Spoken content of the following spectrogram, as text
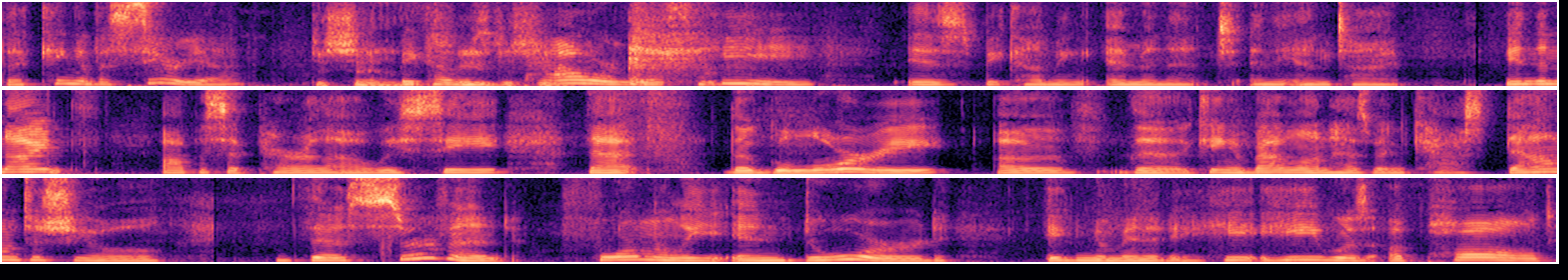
the king of Assyria descends. Becomes powerless, he is becoming eminent in the end time. In the ninth opposite parallel, we see that the glory of the king of Babylon has been cast down to Sheol. The servant formerly endured ignominy. He, he was appalled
